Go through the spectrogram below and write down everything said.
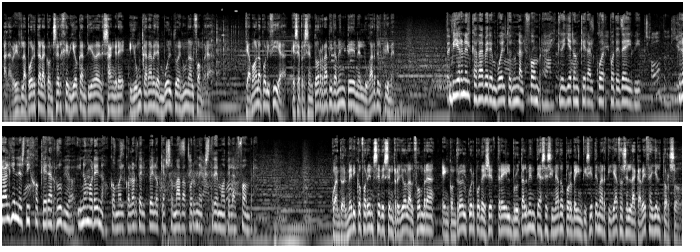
Al abrir la puerta, la conserje vio cantidad de sangre y un cadáver envuelto en una alfombra. Llamó a la policía, que se presentó rápidamente en el lugar del crimen. Vieron el cadáver envuelto en una alfombra y creyeron que era el cuerpo de David. Pero alguien les dijo que era rubio y no moreno, como el color del pelo que asomaba por un extremo de la alfombra. Cuando el médico forense desenrolló la alfombra, encontró el cuerpo de Jeff Trail brutalmente asesinado por 27 martillazos en la cabeza y el torso.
